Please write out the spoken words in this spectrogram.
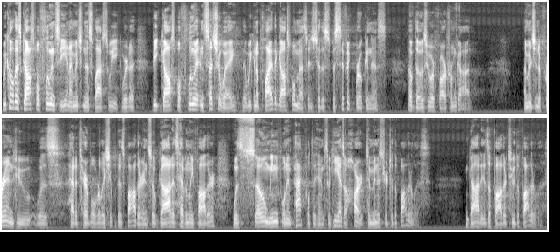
We call this gospel fluency, and I mentioned this last week. We're to be gospel fluent in such a way that we can apply the gospel message to the specific brokenness of those who are far from God. I mentioned a friend who was had a terrible relationship with his father, and so God, as heavenly Father, was so meaningful and impactful to him. So he has a heart to minister to the fatherless. God is a father to the fatherless.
